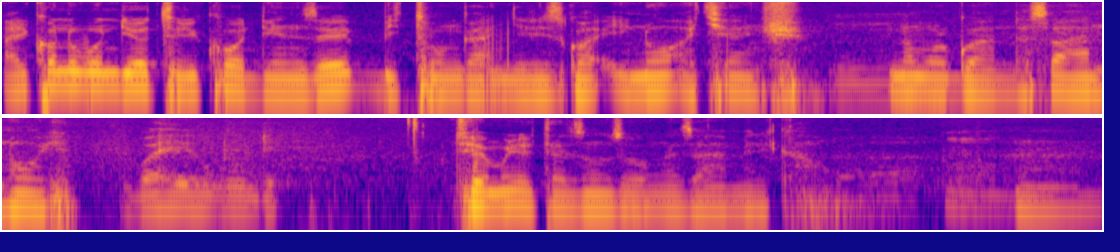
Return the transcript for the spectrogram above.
ariko n'ubundi iyo turi kodinze bitunganyirizwa ino akenshi. Mhm. no mu rwanda si aha ntuye. Uba hehe ubundi? Tuye muri leta zunze ubumwe za amerika. Mm.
